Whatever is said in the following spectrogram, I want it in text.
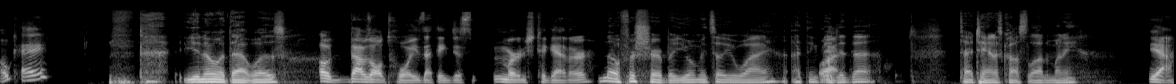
Okay. you know what that was? Oh, that was all toys that they just merged together. No, for sure. But you want me to tell you why I think why? they did that? Titanus cost a lot of money. Yeah.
